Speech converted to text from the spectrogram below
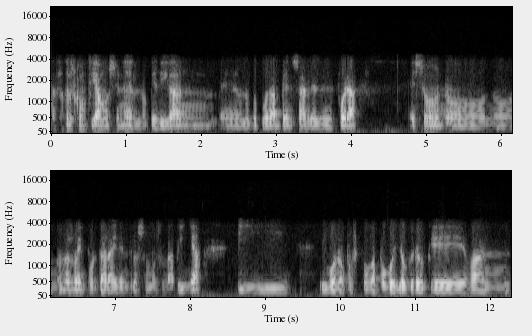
nosotros confiamos en él, lo que digan, eh, lo que puedan pensar desde fuera, eso no, no, no nos va a importar, ahí dentro somos una piña y, y bueno, pues poco a poco yo creo que van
